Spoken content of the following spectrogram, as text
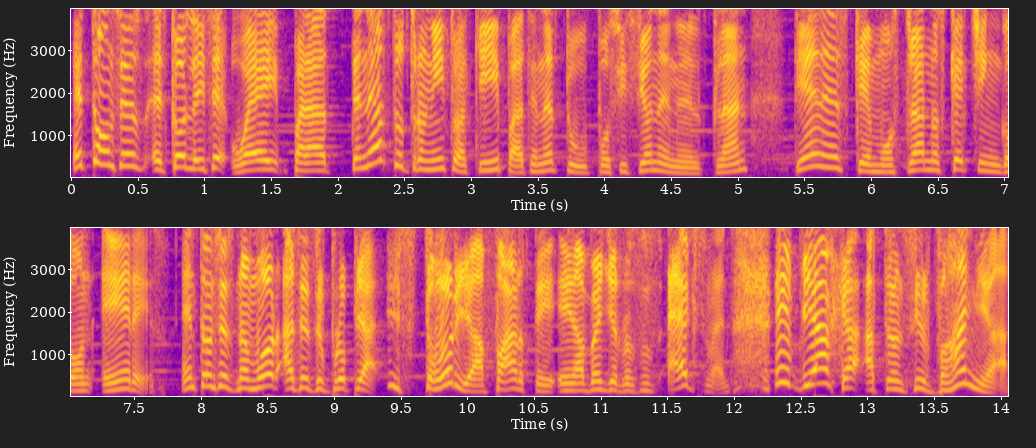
Entonces Scott le dice, güey, para tener tu tronito aquí, para tener tu posición en el clan, tienes que mostrarnos qué chingón eres. Entonces Namor hace su propia historia aparte en Avengers vs. X-Men y viaja a Transilvania.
